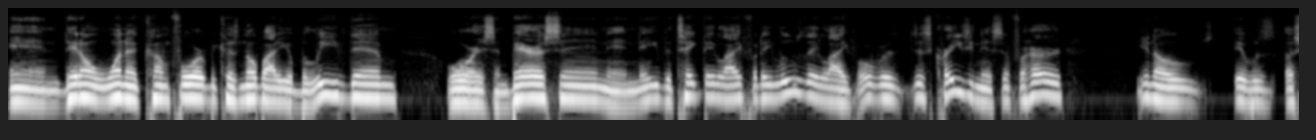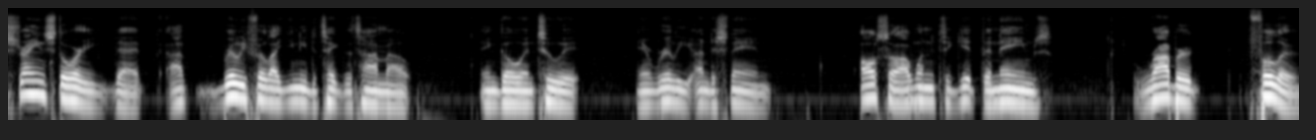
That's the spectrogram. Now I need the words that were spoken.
and they don't want to come forward because nobody will believe them or it's embarrassing and they either take their life or they lose their life over just craziness and for her you know it was a strange story that i really feel like you need to take the time out and go into it and really understand also i wanted to get the names robert fuller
